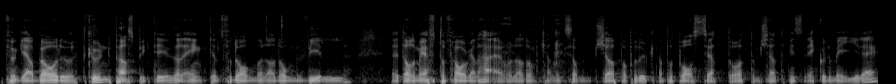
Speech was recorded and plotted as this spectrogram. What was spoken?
fungerar både ur ett kundperspektiv, där det är enkelt för dem och där de vill, där de efterfrågar det här och där de kan liksom köpa produkterna på ett bra sätt och att de känner att det finns en ekonomi i det.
